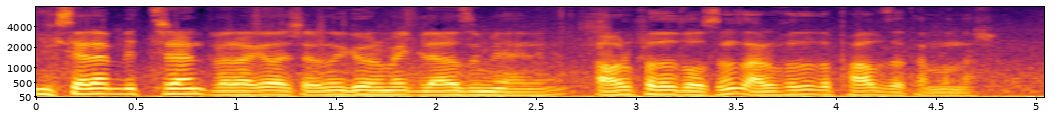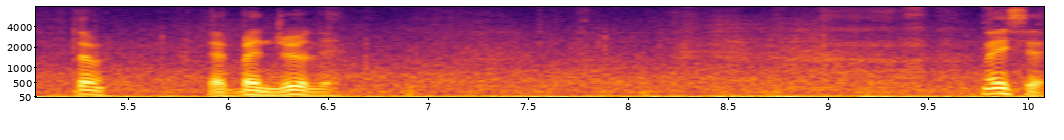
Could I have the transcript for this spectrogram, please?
Yükselen bir trend var arkadaşlar. Onu görmek lazım yani. Avrupa'da da olsanız Avrupa'da da pahalı zaten bunlar. Değil mi? Ya bence öyle. Neyse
